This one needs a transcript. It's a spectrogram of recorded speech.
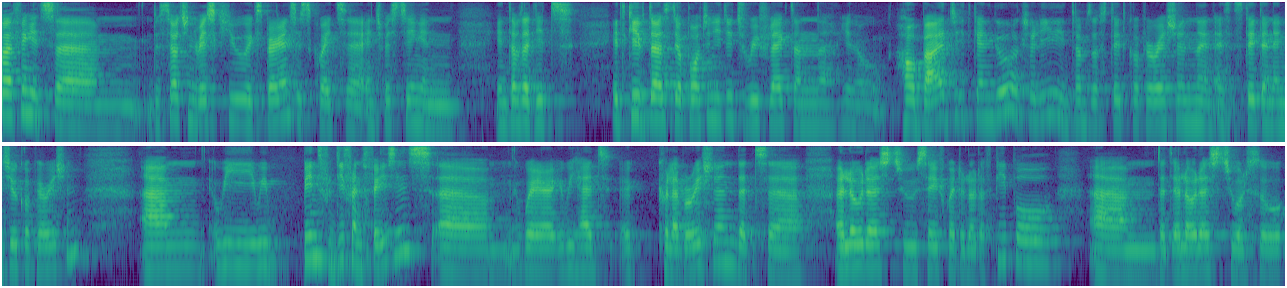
Well, I think it's um, the search and rescue experience is quite uh, interesting in in terms that it it gives us the opportunity to reflect on uh, you know how bad it can go actually in terms of state cooperation and uh, state and NGO cooperation. Um, we we've been through different phases um, where we had a collaboration that uh, allowed us to save quite a lot of people, um, that allowed us to also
